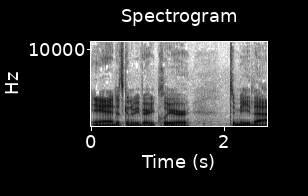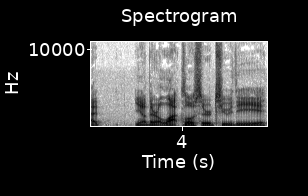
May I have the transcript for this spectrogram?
and it's going to be very clear to me that you know they're a lot closer to the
